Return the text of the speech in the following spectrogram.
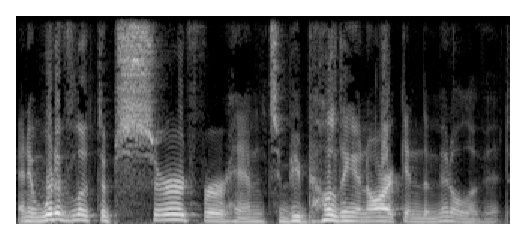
and it would have looked absurd for him to be building an ark in the middle of it.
